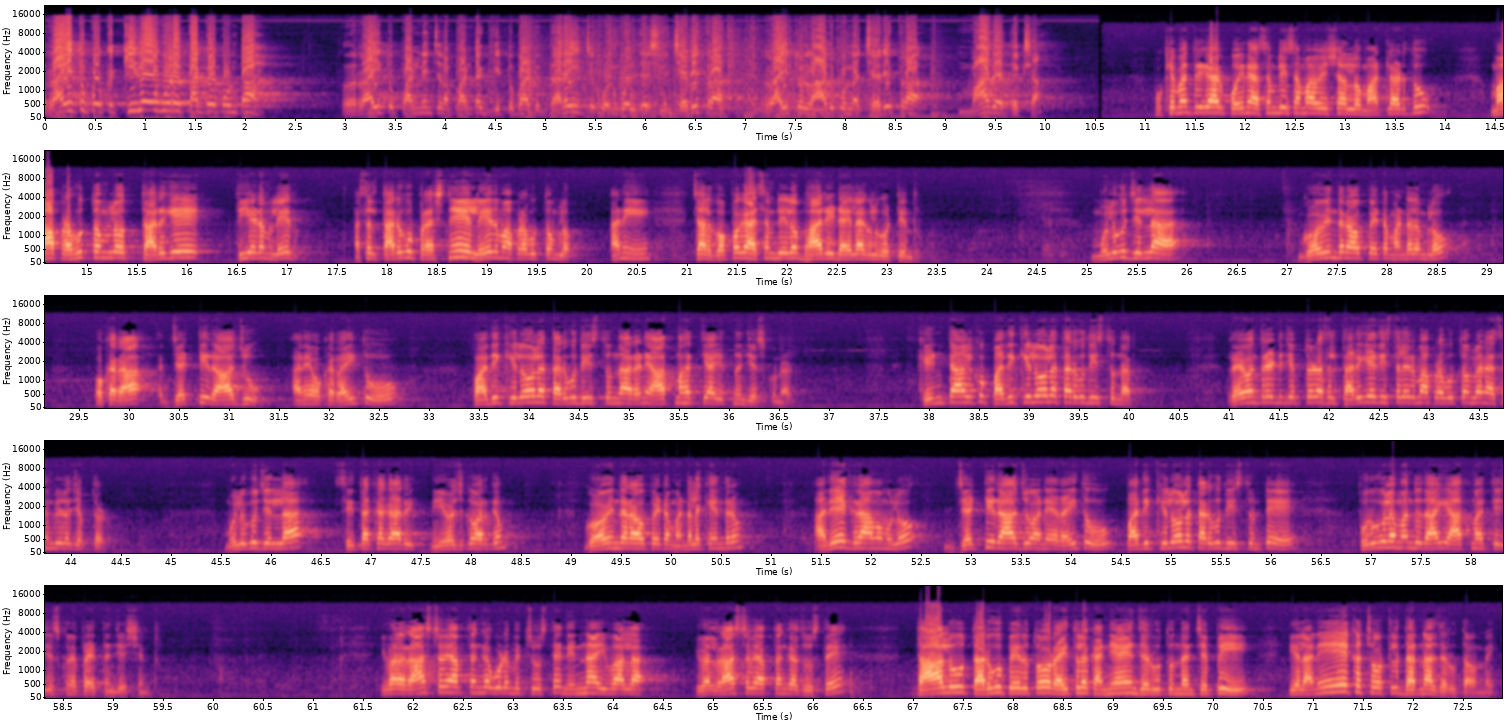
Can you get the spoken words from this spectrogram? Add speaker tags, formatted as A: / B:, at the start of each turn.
A: రైతుకు ఒక కిలో కూడా తగ్గకుండా రైతు పండించిన పంటకు గిట్టుబాటు ధర ఇచ్చి కొనుగోలు చేసిన చరిత్ర రైతులను ఆదుకున్న చరిత్ర మాదే అధ్యక్ష.
B: ముఖ్యమంత్రి గారు పోయిన అసెంబ్లీ సమావేశాల్లో మాట్లాడుతూ మా ప్రభుత్వంలో తరుగే తీయడం లేదు. అసలు తరుగు ప్రశ్నే లేదు మా ప్రభుత్వంలో అని చాలా గొప్పగా అసెంబ్లీలో భారీ డైలాగులు కొట్టిండ్రు. ములుగు జిల్లా గోవిందరావుపేట మండలంలో ఒక రా జట్టి రాజు అనే ఒక రైతు పది కిలోల తరుగు తీస్తున్నారని ఆత్మహత్యా యత్నం చేసుకున్నాడు. క్వింటాల్కు పది కిలోల తరుగు తీస్తున్నారు. రేవంత్ రెడ్డి చెప్తాడు అసలు తరిగే తీస్తలేరు మా ప్రభుత్వంలోనే అసెంబ్లీలో చెప్తాడు. ములుగు జిల్లా సీతక్క గారి నియోజకవర్గం గోవిందరావుపేట మండల కేంద్రం అదే గ్రామంలో జట్టి రాజు అనే రైతు పది కిలోల తరుగు తీస్తుంటే పురుగుల మందు దాగి ఆత్మహత్య చేసుకునే ప్రయత్నం చేసిండ్రు. ఇవాళ రాష్ట్ర వ్యాప్తంగా కూడా మీరు చూస్తే నిన్న ఇవాళ ఇవాళ రాష్ట్ర వ్యాప్తంగా చూస్తే తాలు తరుగు పేరుతో రైతులకు అన్యాయం జరుగుతుందని చెప్పి ఇవాళ అనేక చోట్ల ధర్నాలు జరుగుతూ ఉన్నాయి.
